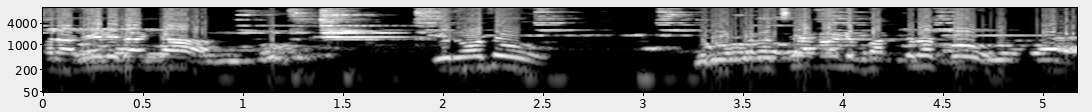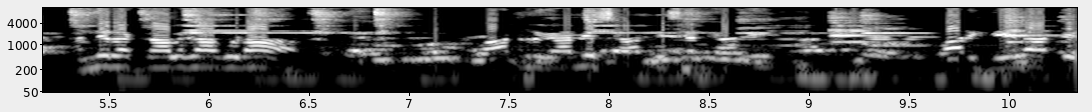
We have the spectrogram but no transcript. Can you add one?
మరి అదే విధంగా ఈ రోజు ఇక్కడ వచ్చినటువంటి భక్తులకు అన్ని రకాలుగా కూడా వాటర్ కానీ శానిటేషన్ కానీ వారికి ఎలాంటి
